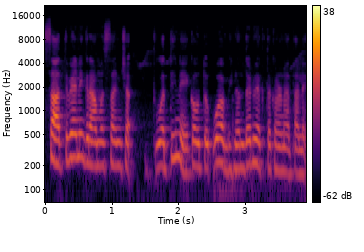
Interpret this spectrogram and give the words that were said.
सातवे आणि ग्रामस्थांच्या वतीने कौतुक व अभिनंदन व्यक्त करण्यात आले.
